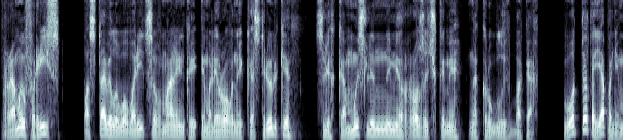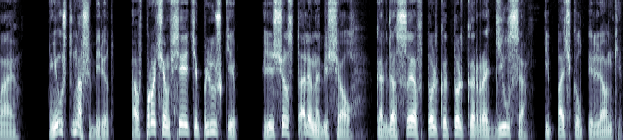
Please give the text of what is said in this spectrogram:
Промыв рис, поставил его вариться в маленькой эмалированной кастрюльке с легкомысленными розочками на круглых боках. Вот это я понимаю. Неужто наша берет? А впрочем, все эти плюшки еще Сталин обещал, когда Сэф только-только родился и пачкал пеленки.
